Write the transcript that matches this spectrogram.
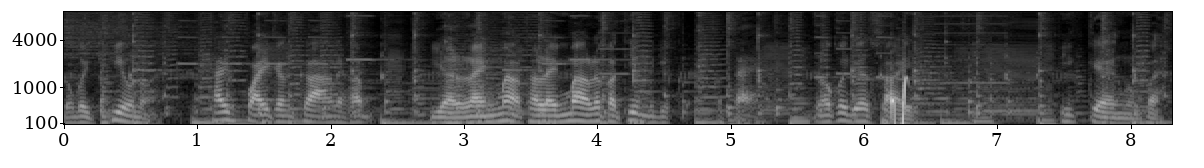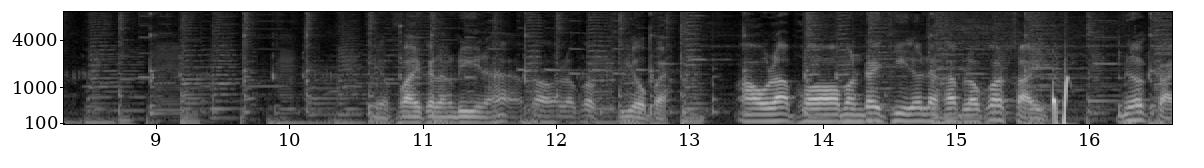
ลงไปเคี่ยวหน่อย ใช้ไฟกลางๆนะครับ อย่าแรงมากถ้าแรงมากแล้วกะทิมันจะ แตก เราก็จะใส่พริกแกงลงไปเนี่ยไฟกำลังดีนะฮะก็เราก็เคี่ยวไป เอาละพอมันได้ที่แล้วนะครับ เราก็ใส่เนื้อไก่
